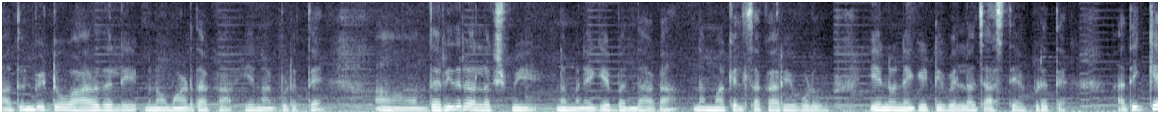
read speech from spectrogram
ಅದನ್ನ ಬಿಟ್ಟು ವಾರದಲ್ಲಿ ನಾವು ಮಾಡಿದಾಗ ಏನಾಗ್ಬಿಡುತ್ತೆ? ದರಿದ್ರ ಲಕ್ಷ್ಮಿ ನಮ್ಮ ಮನೆಗೆ ಬಂದಾಗ ನಮ್ಮ ಕೆಲಸ ಕಾರ್ಯಗಳು ಏನು ನೆಗೆಟಿವ್ ಎಲ್ಲ ಜಾಸ್ತಿ ಆಗಿಬಿಡುತ್ತೆ. ಅದಕ್ಕೆ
